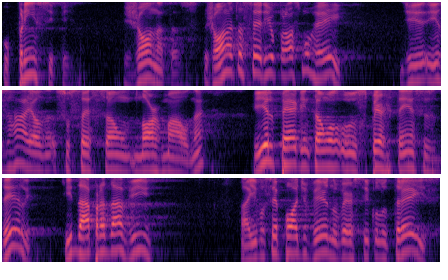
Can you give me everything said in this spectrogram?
o príncipe, Jonatas. Jonatas seria o próximo rei de Israel, sucessão normal, né? E ele pega então os pertences dele e dá para Davi. Aí você pode ver no versículo 3,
